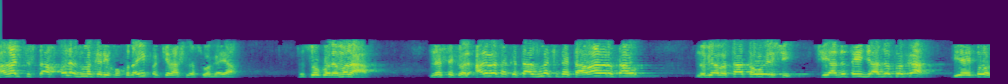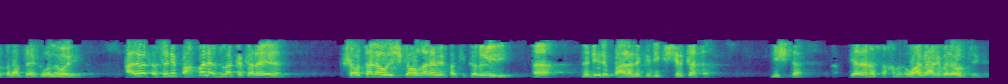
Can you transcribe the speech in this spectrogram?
هغه چې ستا خپل ځمکري خو خدای پکې راشنه سوګیا نو څوک ولا منع نسته کول البته که تاسو مکه ته تاوان رساو نو بیا به تاسو ویل شي چې یاد ته اجازه وکړه یې تور پر پرې کول وړي البته سړي په خپل ځمکه کوي شوتل او رشکه او غنم پکې کرلې دي ها د دې لپاره لکه دې شرکت نشته دا نه څه خبره واګانې بل ورته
